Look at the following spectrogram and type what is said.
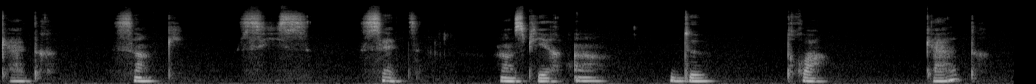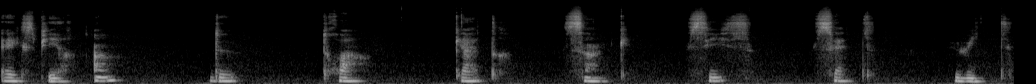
4, 5, 6, 7. Inspire 1, 2, 3, 4. Expire 1, 2, 3, 4, 5, 6, 7, 8.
